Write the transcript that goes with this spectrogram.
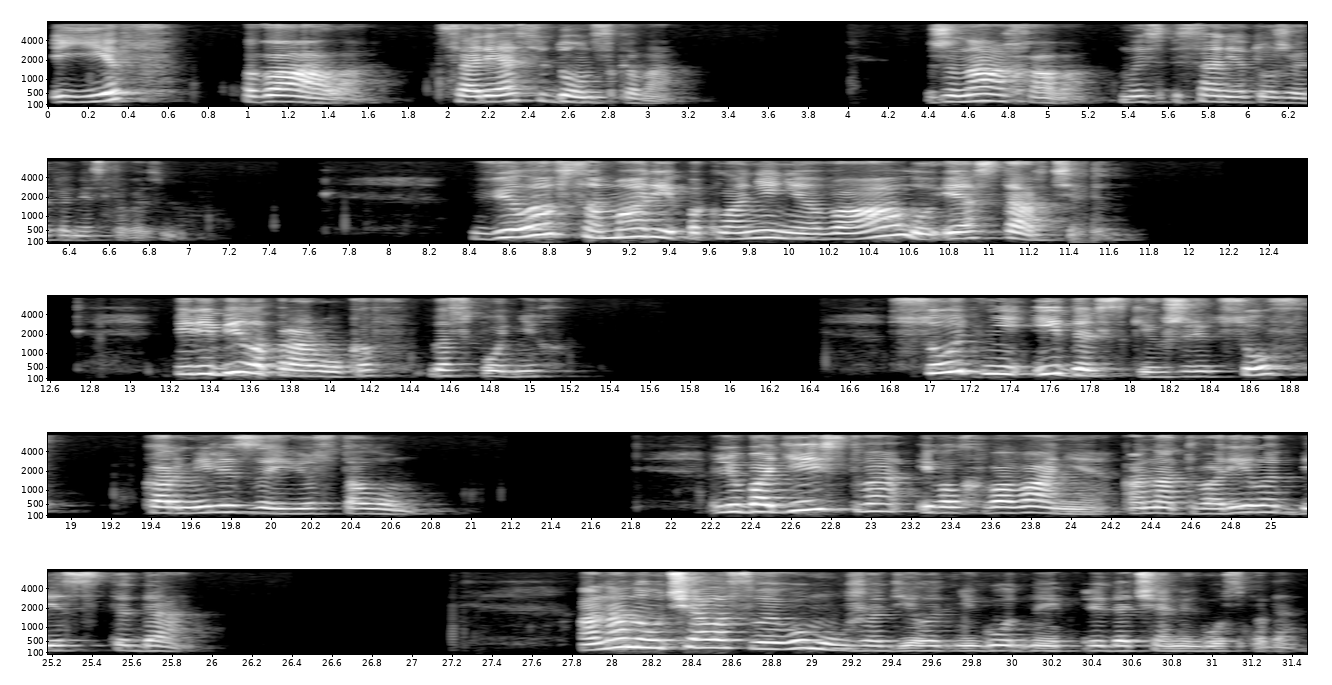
Ев Ваала, царя Сидонского, жена Ахава. Мы из Писания тоже это место возьмем. Ввела в Самарии поклонение Ваалу и Астарте. Перебила пророков Господних. Сотни идольских жрецов кормили за ее столом. Любодейство и волхвование она творила без стыда. Она научала своего мужа делать негодные пред очами Господа.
